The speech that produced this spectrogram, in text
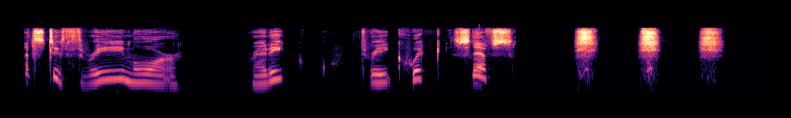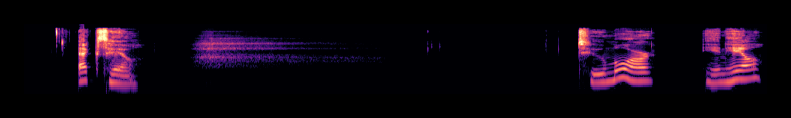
Let's do three more. Ready? Three quick sniffs. Exhale. Two more. Inhale.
